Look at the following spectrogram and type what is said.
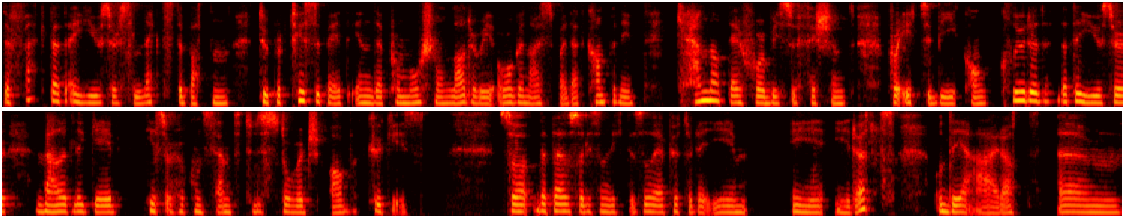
the fact that a user selects the button to participate in the promotional lottery organized by that company cannot therefore be sufficient for it to be concluded that the user validly gave his or her consent to the storage of cookies. Så dette er også litt sånn viktig, så jeg putter det i i, i Rødt, og det er at um,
